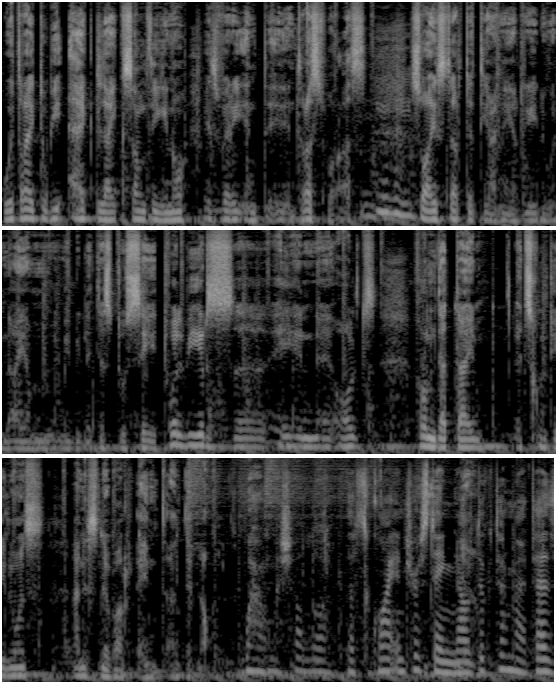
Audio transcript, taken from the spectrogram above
we try to be act like something, you know, it's very in- interest for us. Mm-hmm. So I started, yani, read when I am maybe let us to say 12 years uh, in uh, old. From that time, it's continuous and it's never end until now. Wow, mashallah. That's quite interesting. Now, yeah. Dr. Moutaz,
